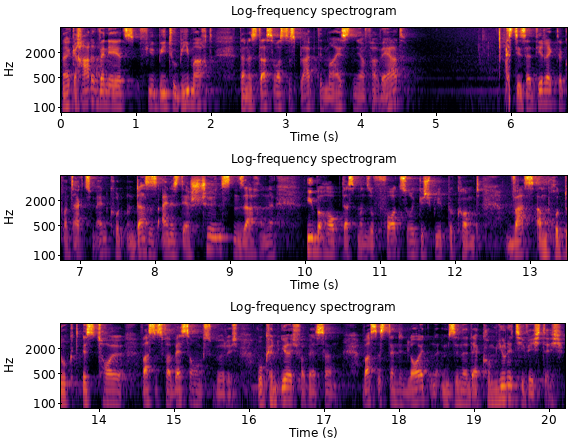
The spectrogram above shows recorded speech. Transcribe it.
Ne, gerade wenn ihr jetzt viel B2B macht, dann ist das, was das bleibt, den meisten ja verwehrt ist dieser direkte Kontakt zum Endkunden. Und das ist eines der schönsten Sachen ne, überhaupt, dass man sofort zurückgespielt bekommt, was am Produkt ist toll, was ist verbesserungswürdig, wo könnt ihr euch verbessern, was ist denn den Leuten im Sinne der Community wichtig.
